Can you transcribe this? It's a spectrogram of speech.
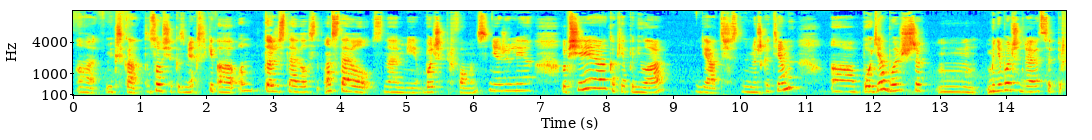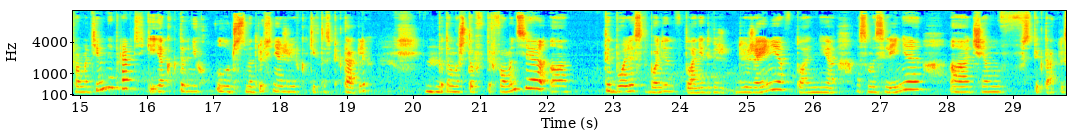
а, мексикан, танцовщик из Мексики, а, он тоже ставил, он ставил с нами больше перформанс, нежели. Вообще, как я поняла, я сейчас немножко темы, а, я больше, мне больше нравятся перформативные практики, я как-то в них лучше смотрюсь, нежели в каких-то спектаклях, mm-hmm. потому что в перформансе ты более свободен в плане движения, в плане осмысления, чем в В спектакле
